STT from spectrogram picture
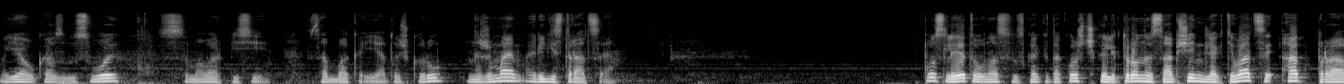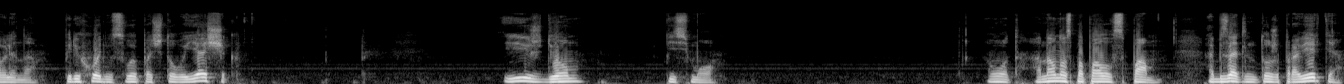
Я указываю свой самовар PC собака я.ру нажимаем регистрация после этого у нас выскакивает окошечко электронное сообщение для активации отправлено. Переходим в свой почтовый ящик и ждем письмо. Вот она у нас попала в спам. Обязательно тоже проверьте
